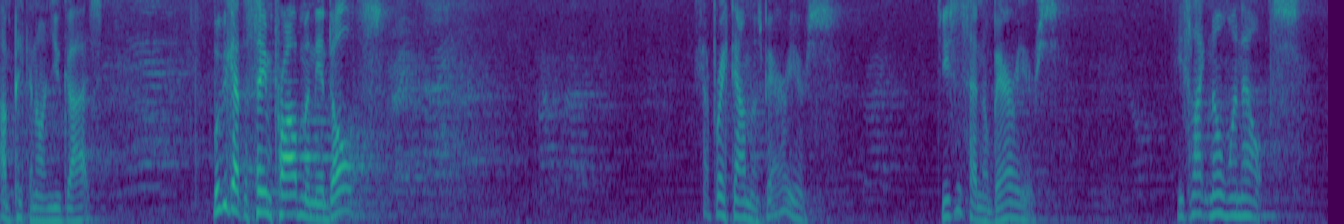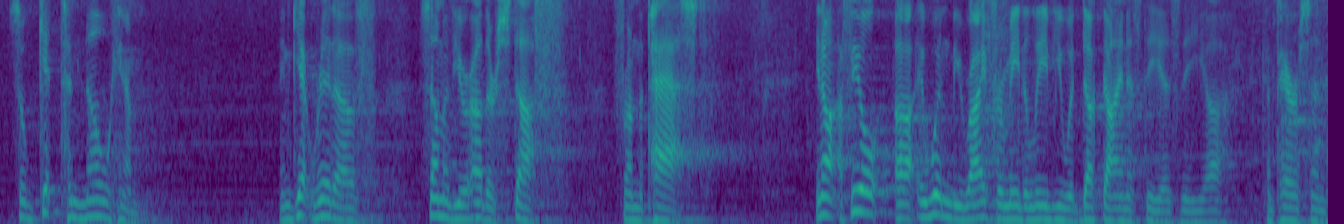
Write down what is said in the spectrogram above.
I'm picking on you guys. But we got the same problem in the adults. You got to break down those barriers. Jesus had no barriers. He's like no one else. So get to know him and get rid of some of your other stuff from the past. You know, I feel uh, it wouldn't be right for me to leave you with Duck Dynasty as the uh, comparison.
